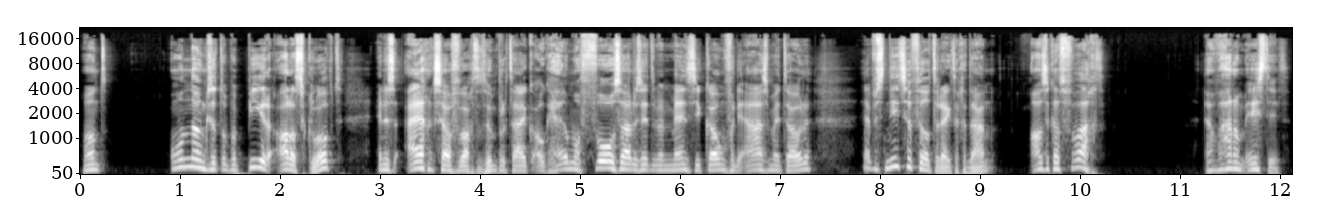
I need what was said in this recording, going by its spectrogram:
Want ondanks dat op papier alles klopt, en dus eigenlijk zou verwachten dat hun praktijk ook helemaal vol zouden zitten met mensen die komen van die AS-methode, hebben ze niet zoveel trajecten gedaan als ik had verwacht. En waarom is dit?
